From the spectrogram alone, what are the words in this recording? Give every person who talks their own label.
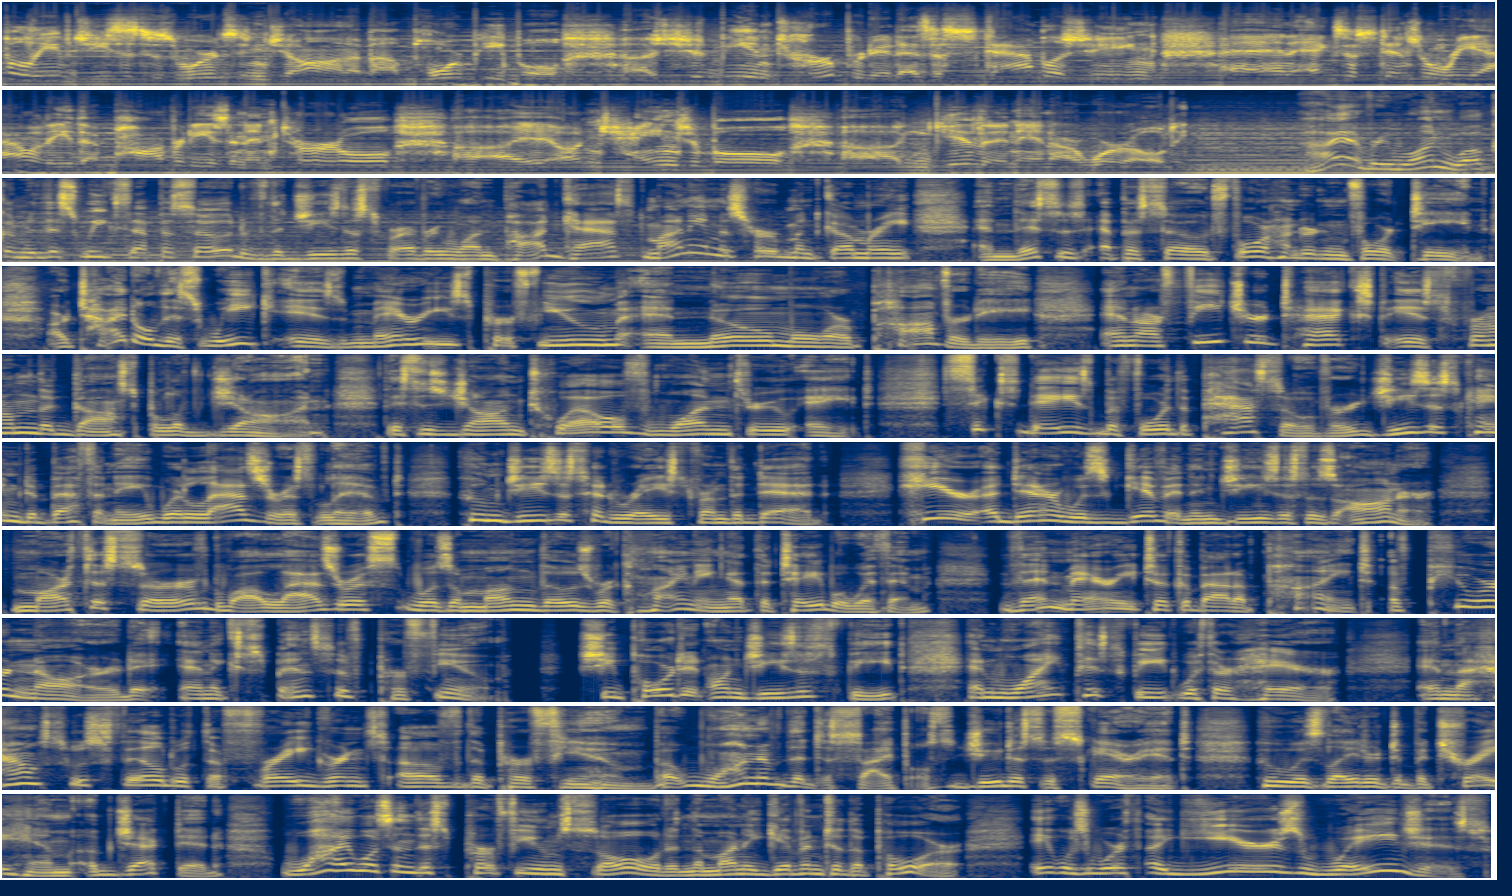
Speaker 1: Don't believe Jesus' words in John about poor people uh, should be interpreted as establishing an existential reality that poverty is an internal, uh, unchangeable uh, given in our world.
Speaker 2: Hi, everyone. Welcome to this week's episode of the Jesus for Everyone podcast. My name is Herb Montgomery, and this is episode 414. Our title this week is Mary's Perfume and No More Poverty, and our featured text is from the Gospel of John. This is John 12, 1 through 8. Six days before the Passover, Jesus came to Bethany, where Lazarus lived, whom Jesus had raised from the dead. Here, a dinner was given in Jesus' honor. Martha served while Lazarus was among those reclining at the table with him. Then Mary took about a pint of pure nard, an expensive perfume. She poured it on Jesus' feet and wiped his feet with her hair, and the house was filled with the fragrance of the perfume. But one of the disciples, Judas Iscariot, who was later to betray him, objected, Why wasn't this perfume sold and the money given to the poor? It was worth a year's wages.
